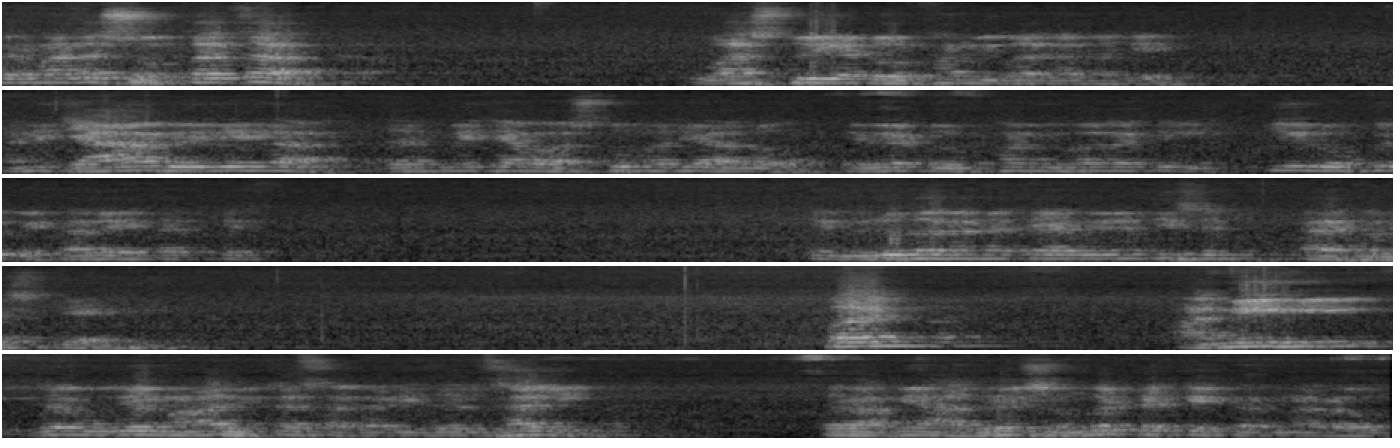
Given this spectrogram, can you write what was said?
तर माझा स्वतःचा वास्तू या डोरखाम विभागामध्ये. आणि ज्या वेळेला जर मी त्या वास्तूमध्ये आलो तेव्हा डोरखाम विभागातील इतकी लोक भेटायला येतात ते ते विरोधकांना त्यावेळेला दिसेल काय परिस्थिती आहे ती. पण आम्हीही जर उद्या महाविकास आघाडी जर झाली तर आम्ही आग्रह शंभर टक्के करणार आहोत.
